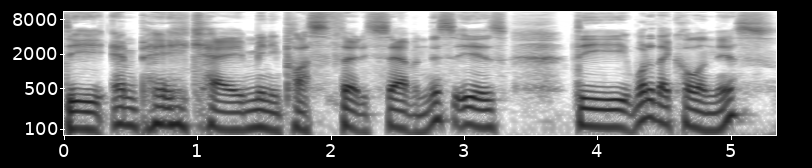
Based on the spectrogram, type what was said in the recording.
the MPK Mini Plus 37. This is the what are they calling this?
